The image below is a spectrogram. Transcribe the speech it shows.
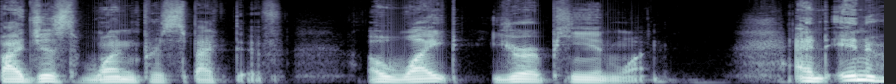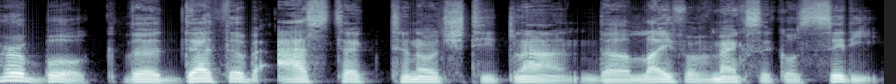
by just one perspective, a white European one. And in her book, The Death of Aztec Tenochtitlan, The Life of Mexico City,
